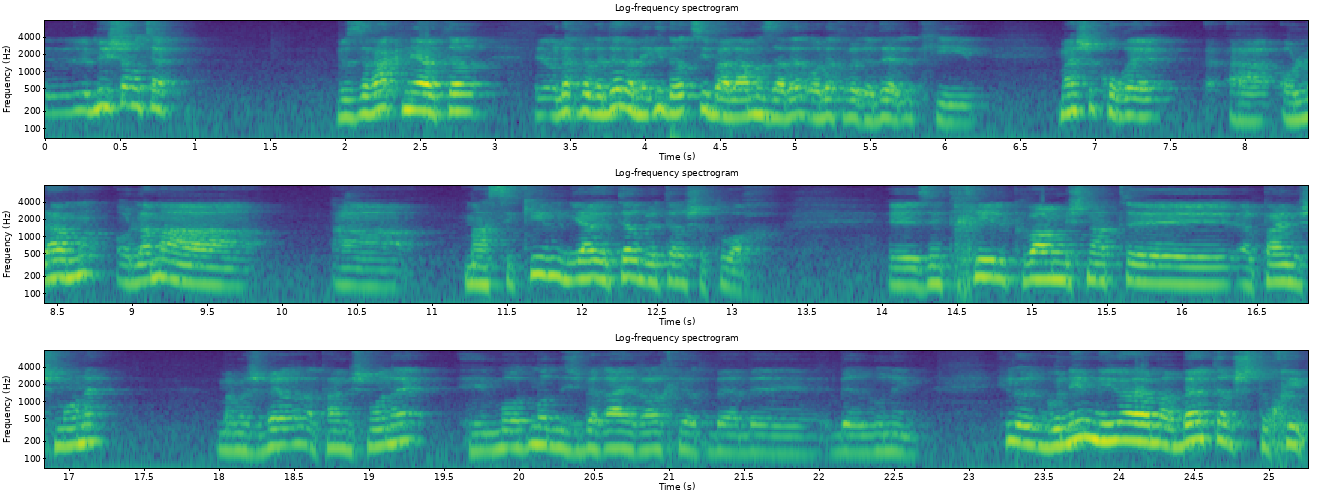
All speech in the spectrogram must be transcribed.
למי שרוצה. וזה רק נהיה יותר הולך וגדל, ואני אגיד עוד סיבה למה זה הולך וגדל, כי מה שקורה, העולם, עולם המעסיקים נהיה יותר ויותר שטוח. אה, זה התחיל כבר משנת 2008, אה, במשבר 2008, אה, מאוד מאוד נשברה ההיררכיות בארגונים. כאילו ארגונים נהיו היום הרבה יותר שטוחים,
